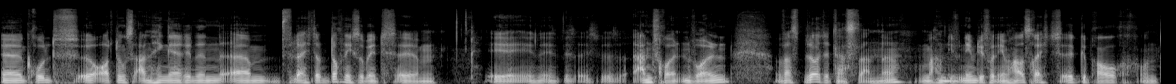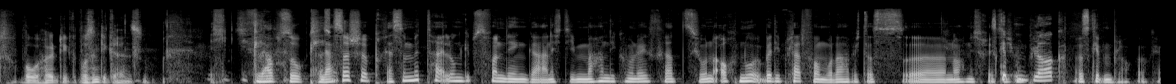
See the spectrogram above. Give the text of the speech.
äh, Grundordnungsanhängerinnen ähm, vielleicht dann doch nicht so mit ähm, äh, anfreunden wollen. Was bedeutet das dann? Ne? Machen die, nehmen die von ihrem Hausrecht äh, Gebrauch und wo, hört die, wo sind die Grenzen? Ich glaube, so klassische Pressemitteilungen gibt's von denen gar nicht. Die machen die Kommunikation auch nur über die Plattform, oder habe ich das äh, noch nicht richtig? Es gibt einen Blog. Es gibt einen Blog, okay.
